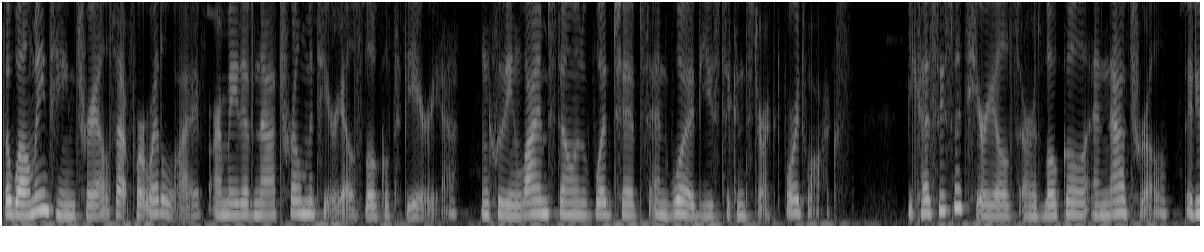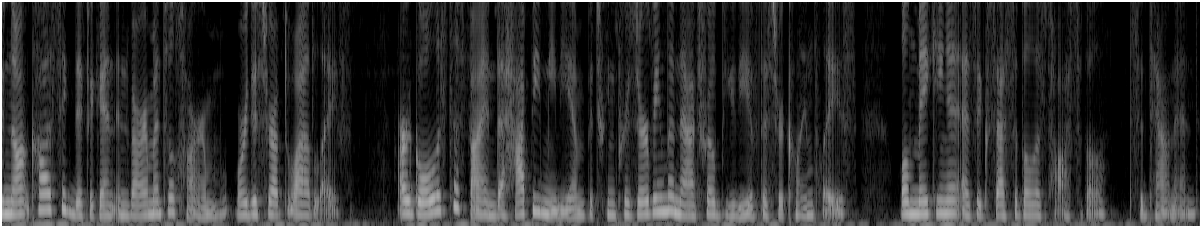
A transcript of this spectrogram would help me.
The well maintained trails at Fort Whyte Alive are made of natural materials local to the area, including limestone, wood chips, and wood used to construct boardwalks. Because these materials are local and natural, they do not cause significant environmental harm or disrupt wildlife. Our goal is to find the happy medium between preserving the natural beauty of this reclaimed place while making it as accessible as possible, said Townend.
